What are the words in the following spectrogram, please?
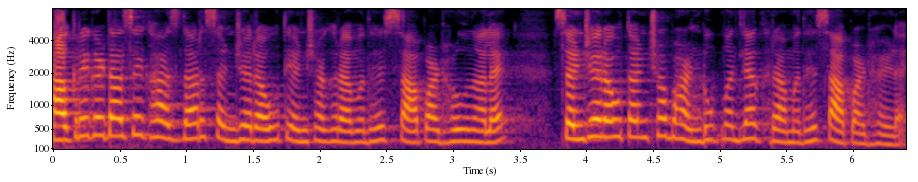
ठाकरे गटाचे खासदार संजय राऊत यांच्या घरामध्ये साप आढळून आलाय. संजय राऊतांच्या भांडूपमधल्या घरामध्ये साप आढळलाय.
